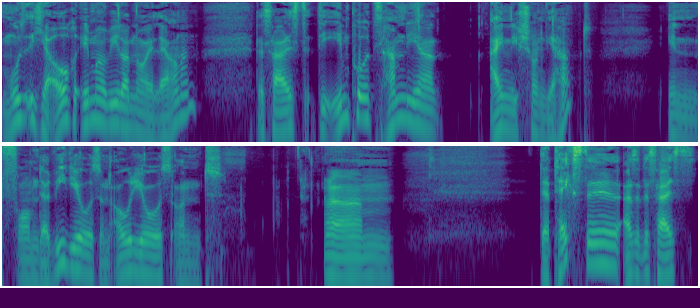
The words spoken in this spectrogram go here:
muss ich ja auch immer wieder neu lernen. Das heißt, die Inputs haben die ja eigentlich schon gehabt in Form der Videos und Audios und ähm, der Texte. Also das heißt,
